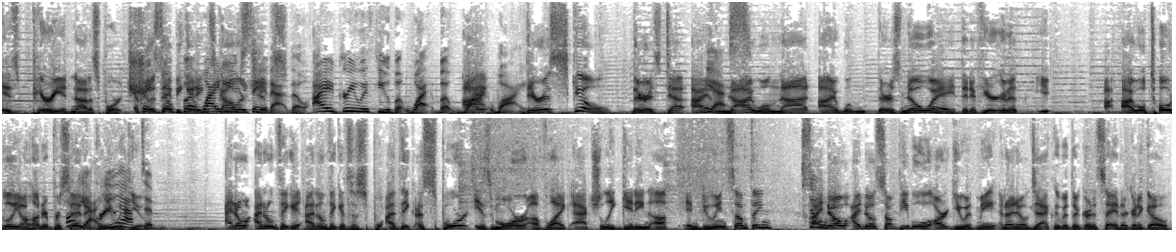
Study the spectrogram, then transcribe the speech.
Is period not a sport. Should Okay, they so be but getting why do you say that though? I agree with you, but why? But why? I- why? There is skill. There is. De- I, Yes. not- I will not. I will. There's no way that if you're gonna, you, I, I will totally 100 oh percent yeah, agree you with have you. to. I don't. I don't think. It, I don't think it's a sport. I think a sport is more of like actually getting up and doing something. So- I know. I know. Some people will argue with me, and I know exactly what they're going to say. They're going to go,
